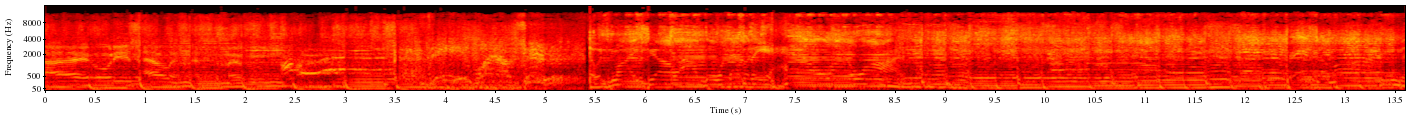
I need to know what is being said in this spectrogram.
Coyotes howling at the moon. Z102. It's my show. I'll do whatever the hell I want. Peace of mind.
